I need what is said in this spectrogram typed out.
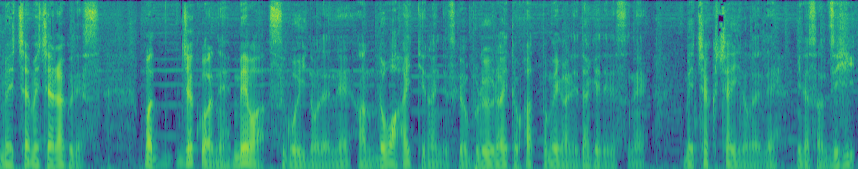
めちゃめちゃ楽です。まあ、弱はね、目はすごいのでね、あの、度は入ってないんですけど、ブルーライトカットメガネだけでですね、めちゃくちゃいいのでね、皆さんぜひ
